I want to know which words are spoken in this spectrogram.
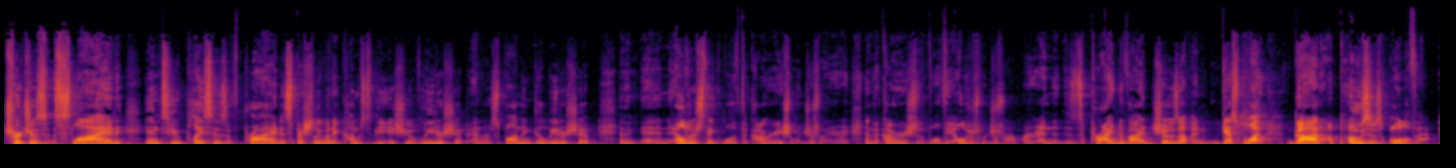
Churches slide into places of pride, especially when it comes to the issue of leadership and responding to leadership. And, and elders think, well, if the congregation would just, and the congregation, well, the elders would just, and this pride divide shows up. And guess what? God opposes all of that.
